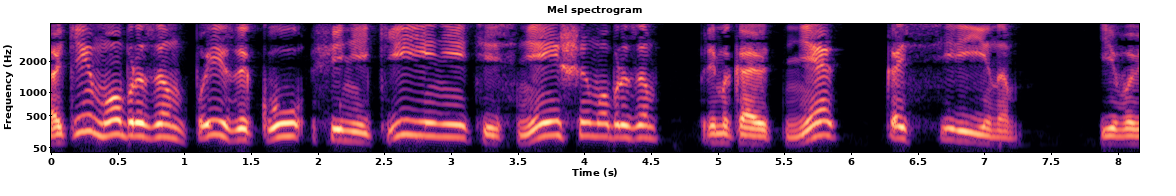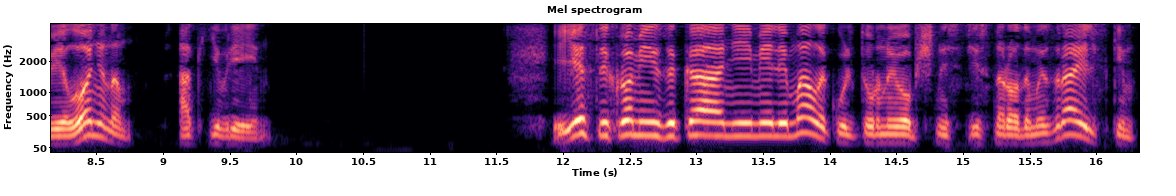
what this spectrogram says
Таким образом, по языку финикияне теснейшим образом примыкают не к ассириинам и вавилонянам, а к евреям. И если кроме языка они имели мало культурной общности с народом израильским,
